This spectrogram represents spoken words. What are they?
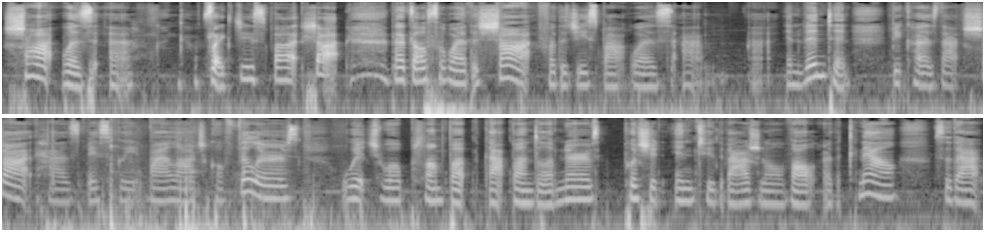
shot was. Uh, it's like G spot shot. That's also why the shot for the G spot was um, uh, invented because that shot has basically biological fillers which will plump up that bundle of nerves, push it into the vaginal vault or the canal so that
